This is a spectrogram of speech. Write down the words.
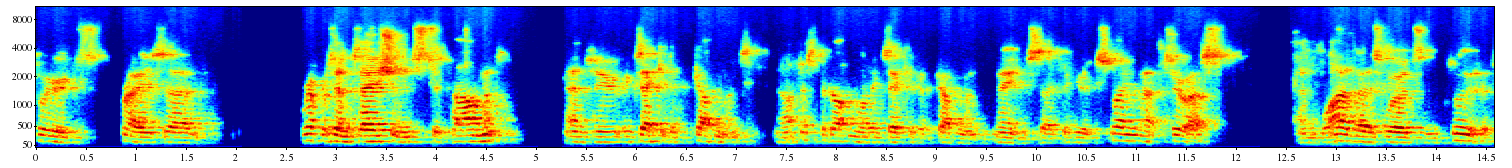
includes phrase uh, representations to Parliament and to executive government. Now, I've just forgotten what executive government means. So could you explain that to us? And why are those words included?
